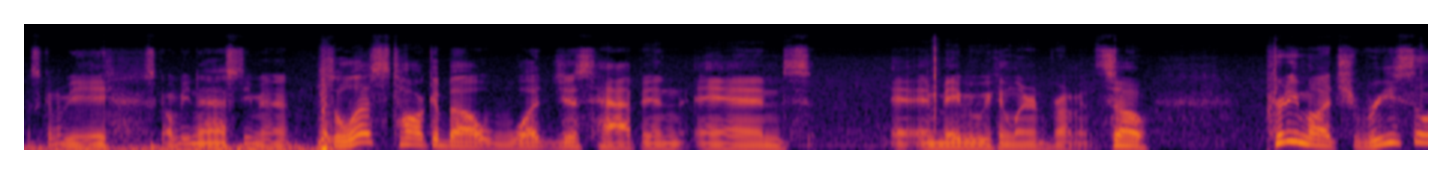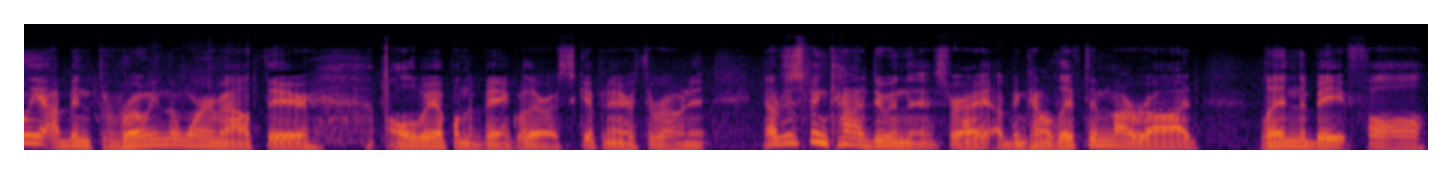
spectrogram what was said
it's gonna be it's gonna be nasty, man. So let's talk about what just happened and and maybe we can learn from it. So pretty much recently I've been throwing the worm out there all the way up on the bank, whether I was skipping it or throwing it. And I've just been kind of doing this, right? I've been kind of lifting my rod, letting the bait fall,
